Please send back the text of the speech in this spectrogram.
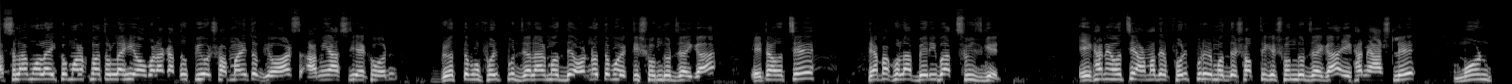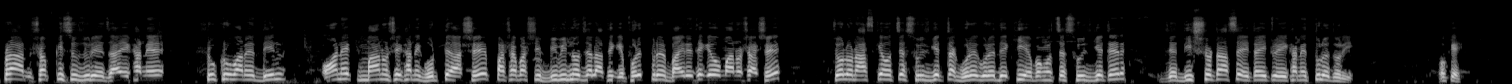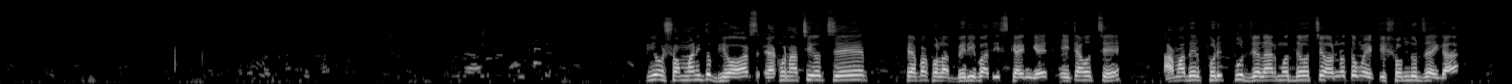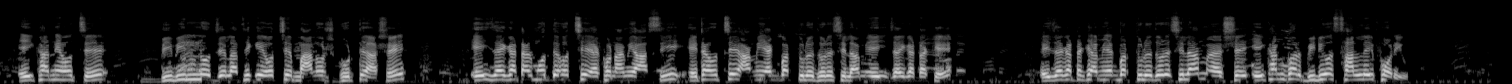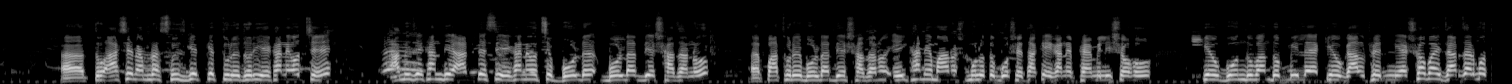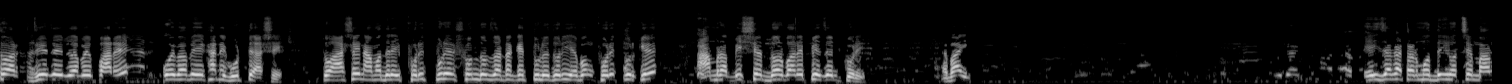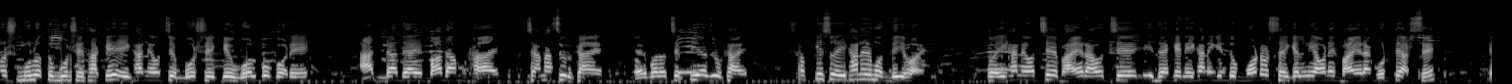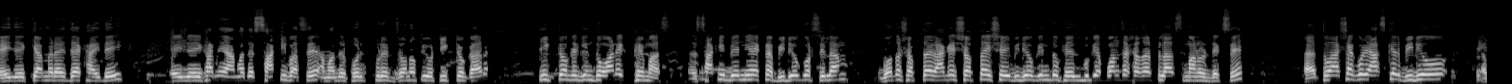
আসসালামু আলাইকুম রহমতুল্লাহি প্রিয় সম্মানিত আমি এখন বৃহত্তম ফরিদপুর জেলার মধ্যে অন্যতম একটি সুন্দর জায়গা। এটা হচ্ছে টেপাখোলা বেরিবাদ সুইচ গেট। এখানে হচ্ছে আমাদের ফরিদপুরের মধ্যে সব থেকে সুন্দর জায়গা। এখানে আসলে মন প্রাণ সবকিছু জুড়িয়ে যায়। এখানে শুক্রবারের দিন অনেক মানুষ এখানে ঘুরতে আসে। পাশাপাশি বিভিন্ন জেলা থেকে, ফরিদপুরের বাইরে থেকেও মানুষ আসে। চলুন আজকে হচ্ছে সুইচ গেটটা ঘুরে ঘুরে দেখি এবং হচ্ছে সুইচ গেটের যে দৃশ্যটা আছে, এটা একটু এখানে তুলে ধরি। ওকে প্রিয় সম্মানিত ভিউয়ার্স এখন আছি হচ্ছে টেপাখোলা বেরিবাদ স্কাইন গেট। এটা হচ্ছে আমাদের ফরিদপুর জেলার মধ্যে হচ্ছে অন্যতম একটি সুন্দর জায়গা। এইখানে হচ্ছে বিভিন্ন জেলা থেকে হচ্ছে মানুষ ঘুরতে আসে। এই জায়গাটার মধ্যে হচ্ছে এখন আমি আসি এটা হচ্ছে আমি একবার তুলে ধরেছিলাম এই জায়গাটাকে। এই জায়গাটাকে আমি একবার তুলে ধরেছিলাম। সে এইখানকার ভিডিও ছাড়লেই ফর ইউ তো আসেন, আমরা সুইচ গেটকে তুলে ধরি। এখানে হচ্ছে, আমি যেখান দিয়ে হাঁটতেছি, এখানে হচ্ছে বোল্ডার বোল্ডার দিয়ে সাজানো পাথরের বোল্ডার দিয়ে সাজানো। এইখানে মানুষ মূলত বসে থাকে, এখানে ফ্যামিলি সহ কেউ বন্ধু বান্ধব মিলে, কেউ গার্লফ্রেন্ড নিয়ে, সবাই যার যার মতো আর যে যেভাবে পারে, ওইভাবে এখানে ঘুরতে আসে। তো আসেন, আমাদের এই ফরিদপুরের সৌন্দর্যটাকে তুলে ধরি এবং ফরিদপুরকে আমরা বিশ্বের দরবারে প্রেজেন্ট করি। ভাই এই জায়গাটার মধ্যেই হচ্ছে মানুষ মূলত বসে থাকে। এখানে হচ্ছে বসে কেউ গল্প করে, আড্ডা দেয়, বাদাম খায়, চানাচুর খায়, এরপর হচ্ছে পেঁয়াজু খায়, সবকিছু এখানের মধ্যেই হয়। তো এখানে হচ্ছে ভাইয়েরা হচ্ছে দেখেন এখানে কিন্তু মোটর সাইকেল নিয়ে অনেক ভাইয়েরা ঘুরতে আসছে। এই যে ক্যামেরায় দেখাই দেই। এই যে এখানে আমাদের সাকিব আছে, আমাদের ফরিদপুরের জনপ্রিয় টিকটকার। টিকটকে কিন্তু অনেক ফেমাস সাকিব নিয়ে একটা ভিডিও করছিলাম, গত সপ্তাহের আগের সপ্তাহে সেই ভিডিও কিন্তু ফেসবুকে পঞ্চাশ হাজার প্লাস মানুষ দেখছে। তো আশা করি আজকের ভিডিও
